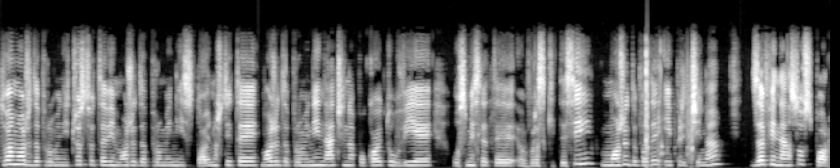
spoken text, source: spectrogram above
Това може да промени чувствата ви, може да промени стойностите, може да промени начина по който вие осмисляте връзките си, може да бъде и причина за финансов спор.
